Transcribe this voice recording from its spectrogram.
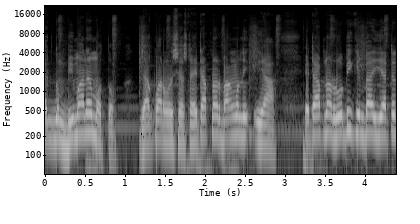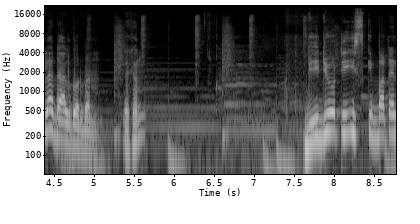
একদম বিমানের মতো, যা করার মনে শেষ না এটা আপনার বাংলা ইয়া, এটা আপনার রবি কিংবা এয়ারটেলে ডায়াল করবেন, দেখেন। ভিডিওটি স্কিপ বাটন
